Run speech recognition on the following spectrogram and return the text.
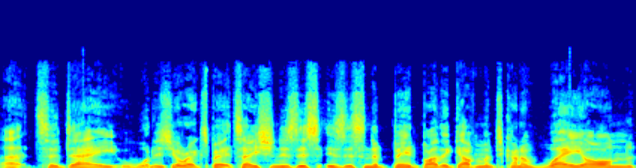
uh, today. What is your expectation? Is this is this a bid by the government to kind of weigh on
